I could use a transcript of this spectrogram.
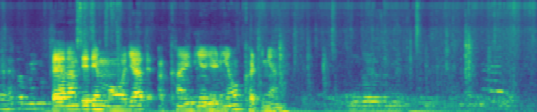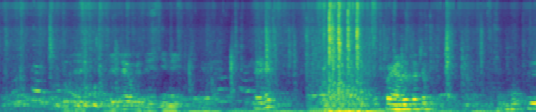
ਇਹ ਤਾਂ ਮੈਨੂੰ ਪੈਰਾਂ ਤੇ ਇਹਦੇ ਮੌਜ ਆ ਤੇ ਅੱਖਾਂ ਇਹਦੀਆਂ ਜਿਹੜੀਆਂ ਉਹ ਖੱਟੀਆਂ ਨੇ। ਮੁੰਡਾ ਤਾਂ ਮੈਂ ਭੈਣ ਦੇ ਵਿੱਚ ਬੁੱਕੀ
